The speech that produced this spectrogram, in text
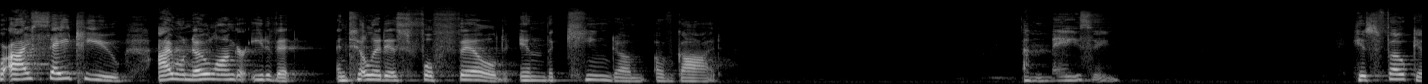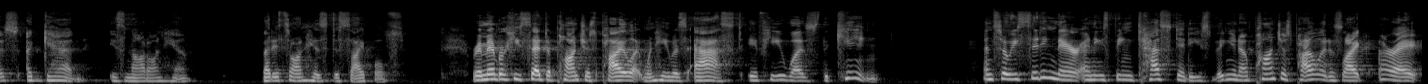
For I say to you, I will no longer eat of it until it is fulfilled in the kingdom of God. Amazing. His focus, again, is not on him, but it's on his disciples. Remember, he said to Pontius Pilate when he was asked if he was the king. And so he's sitting there and he's being tested. He's, you know, Pontius Pilate is like, all right.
